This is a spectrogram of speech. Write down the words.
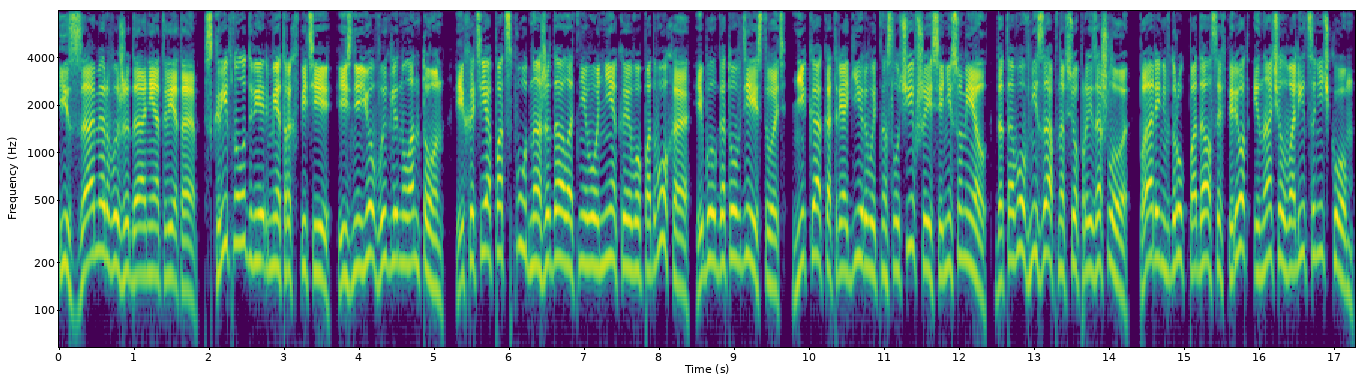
и замер в ожидании ответа. Скрипнула дверь метрах в пяти, из нее выглянул Антон. И хоть я подспудно ожидал от него некоего подвоха и был готов действовать, никак отреагировать на случившееся не сумел. До того внезапно все произошло. Парень вдруг подался вперед и начал валиться ничком.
